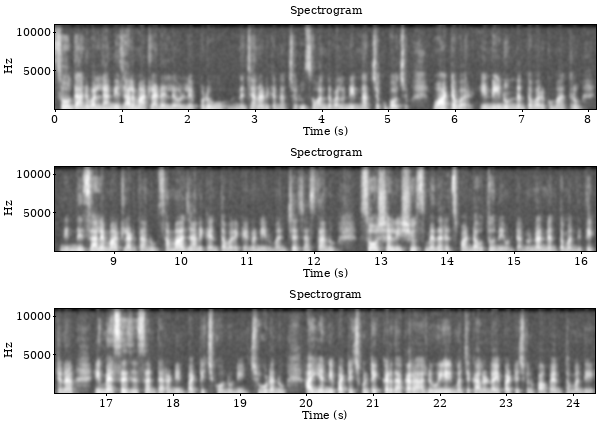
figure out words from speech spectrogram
సో దానివల్ల నిజాలు మాట్లాడే వాళ్ళు ఎప్పుడు జనానికి నచ్చరు. సో అందువల్ల నేను నచ్చకపోవచ్చు. వాట్ ఎవర్ నేను ఉన్నంత వరకు మాత్రం నేను నిజాలే మాట్లాడతాను. సమాజానికి ఎంతవరకైనా నేను మంచిగా చేస్తాను. సోషల్ ఇష్యూస్ మీద రెస్పాండ్ అవుతూనే ఉంటాను. నన్ను ఎంతమంది తిట్టినా ఈ మెసేజెస్ అంటారా నేను పట్టించుకోను నేను చూడను. అవన్నీ పట్టించుకుంటే ఇక్కడ దాకా రాను. ఈ మధ్యకాలంలో అవి పట్టించుకుని పాప ఎంతోమంది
